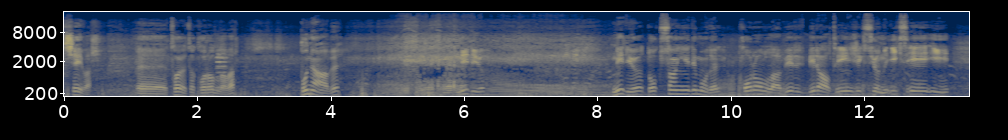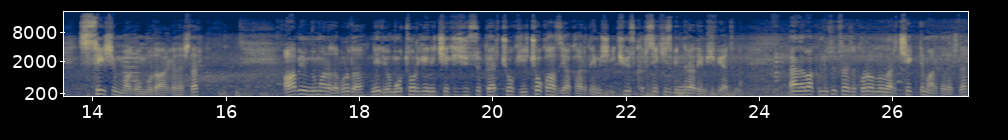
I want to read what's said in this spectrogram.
şey var. Ee, Toyota Corolla var. Bu ne abi? Ne diyor? Ne diyor? 97 model Corolla 1 1.6 enjeksiyonlu XEI station wagon bu da arkadaşlar. Abinin numara da burada. Ne diyor? Motor yeni, çekişi süper, çok iyi, çok az yakar demiş. 248 bin lira demiş fiyatına. Yani bakın bütün Toyota Corolla'ları çektim arkadaşlar.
